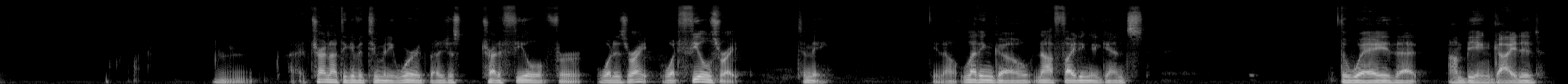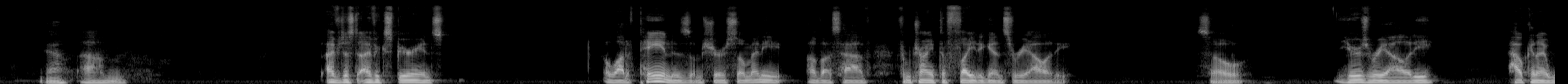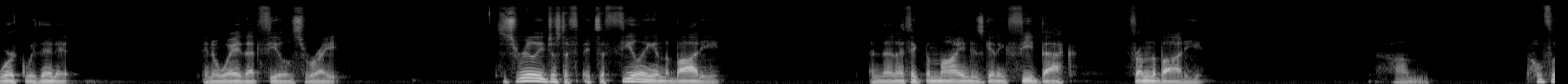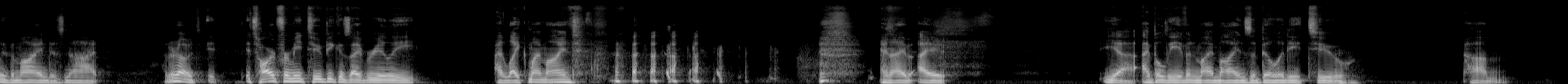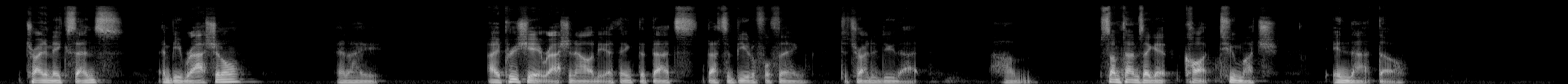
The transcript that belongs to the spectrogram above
I try not to give it too many words, but I just try to feel for what is right, what feels right to me. You know, letting go, not fighting against the way that I'm being guided. Yeah. Um, I've just I've experienced a lot of pain, as I'm sure so many of us have, from trying to fight against reality. So here's reality. How can I work within it in a way that feels right. So it's really just a, it's a feeling in the body. And then I think the mind is getting feedback from the body. Um, hopefully the mind is not, I don't know, it, it, it's hard for me too because I really, I like my mind. and I, I, yeah, I believe in my mind's ability to um, try to make sense and be rational. And I, I appreciate rationality. I think that that's, that's a beautiful thing to try to do that. Um, sometimes I get caught too much in that though.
